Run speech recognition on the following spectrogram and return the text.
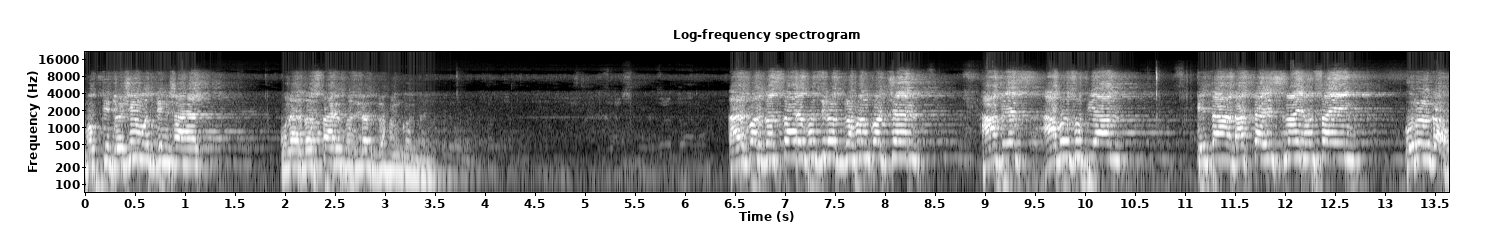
মুফতি জসিম উদ্দিন সাহেব ওনার দস্তারে ফজিলত গ্রহণ করবেন। তারপর দস্তারে ফজিলত গ্রহণ করছেন হাফেজ আবু সুফিয়ান পিতা ডাক্তার ইসমাইল হুসাইন উরুলগাঁও।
